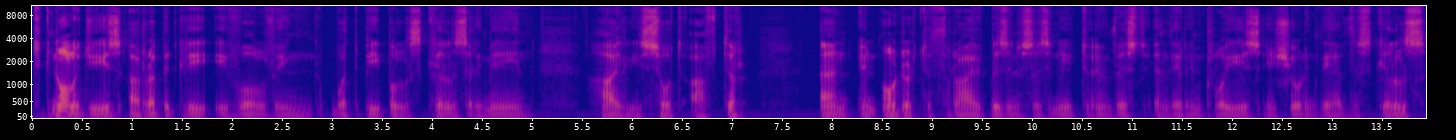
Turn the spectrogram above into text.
Technologies are rapidly evolving, but people's skills remain highly sought after. And in order to thrive, businesses need to invest in their employees, ensuring they have the skills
